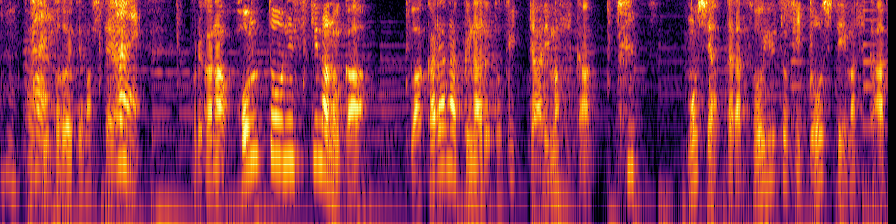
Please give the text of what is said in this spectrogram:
うん。今週届いてまして、はい。これかな本当に好きなのかわからなくなる時ってありますか？もしあったらそういう時どうしていますか？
